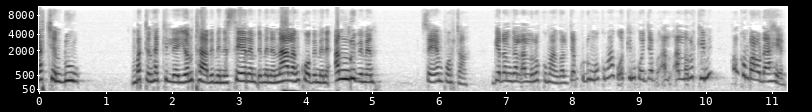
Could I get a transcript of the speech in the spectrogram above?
gaccen ɗum mbatten hakkille yontaɓe men e serenɓe men e nalankoɓe men e anduɓe men. C'est important. gueɗal ngal allah rokkuma ngal jaab ko ɗum hokkuma ko hokkimi ko jaab allah rokkimi? Holko mbawɗa hen.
